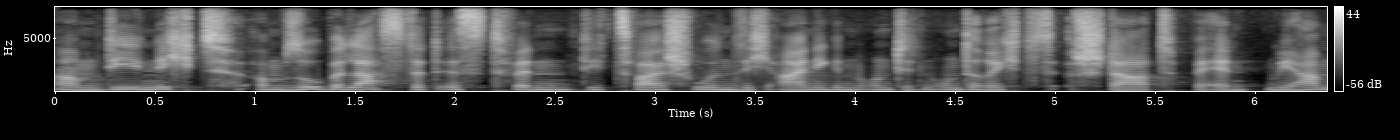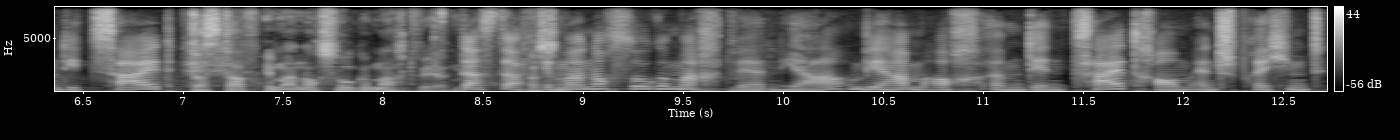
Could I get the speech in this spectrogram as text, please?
ähm, die nicht ähm, so belastet ist, wenn die zwei Schulen sich einigen und den Unterrichtsstart beenden. Wir haben die Zeit. Das darf immer noch so gemacht werden. Das darf also. immer noch so gemacht werden, mhm. ja. Und wir haben auch ähm, den Zeitraum entsprechend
